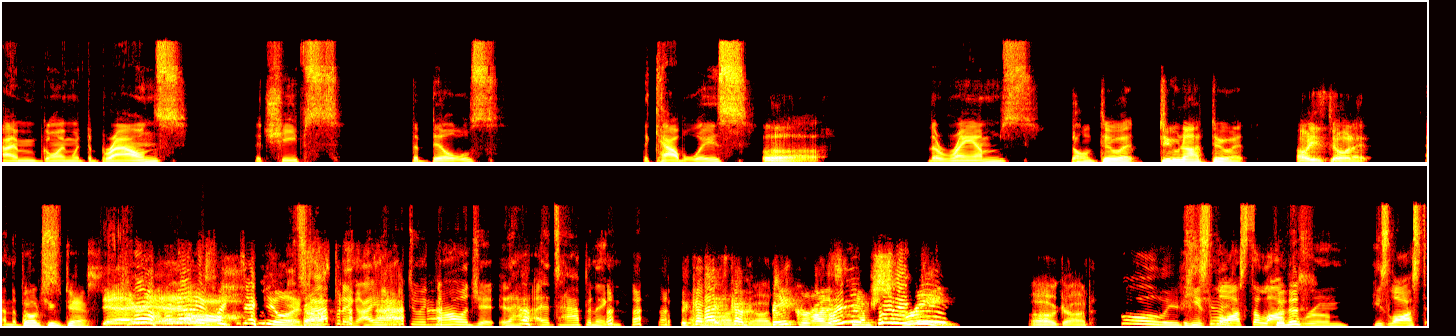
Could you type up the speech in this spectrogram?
I'm going with the Browns, the Chiefs, the Bills, the Cowboys, Ugh. The Rams, Don't do it. Do not do it. Oh, he's doing it. and the Don't you dare. There No, it is. that is It's oh. ridiculous. happening. I have to acknowledge it. it ha- it's happening. The guy's oh my got God. Baker on his Are you damn kidding me? screen. Oh God. Holy He's shit. lost the locker this- room. He's lost.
